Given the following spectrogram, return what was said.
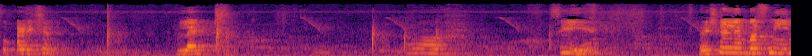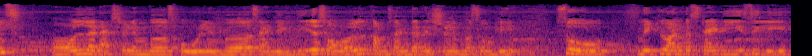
So addition. Let uh, see rational numbers means all the rational numbers, whole numbers and integers all comes under rational numbers only. So make you understand easily,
